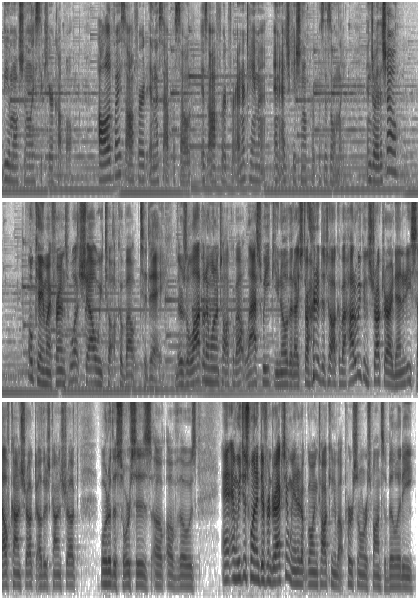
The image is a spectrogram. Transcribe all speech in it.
The Emotionally Secure Couple. All advice offered in this episode is offered for entertainment and educational purposes only. Enjoy the show! Okay, my friends, what shall we talk about today? There's a lot that I want to talk about. Last week, you know that I started to talk about how do we construct our identity, self construct, others construct, what are the sources of, of those. And, and we just went a different direction. We ended up going talking about personal responsibility.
